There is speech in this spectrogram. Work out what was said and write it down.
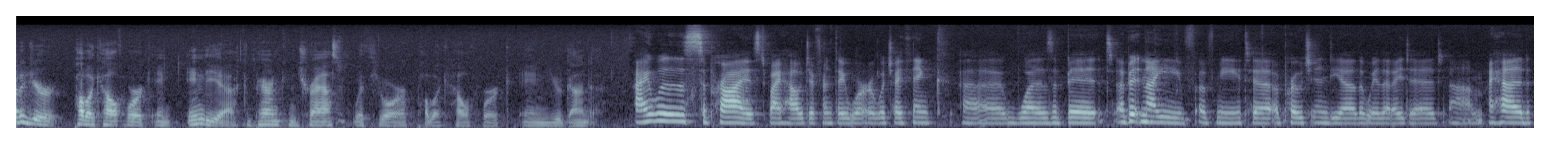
did your public health work in India compare and contrast with your public health work in Uganda? I was surprised by how different they were, which I think uh, was a bit a bit naive of me to approach India the way that I did. Um, I had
